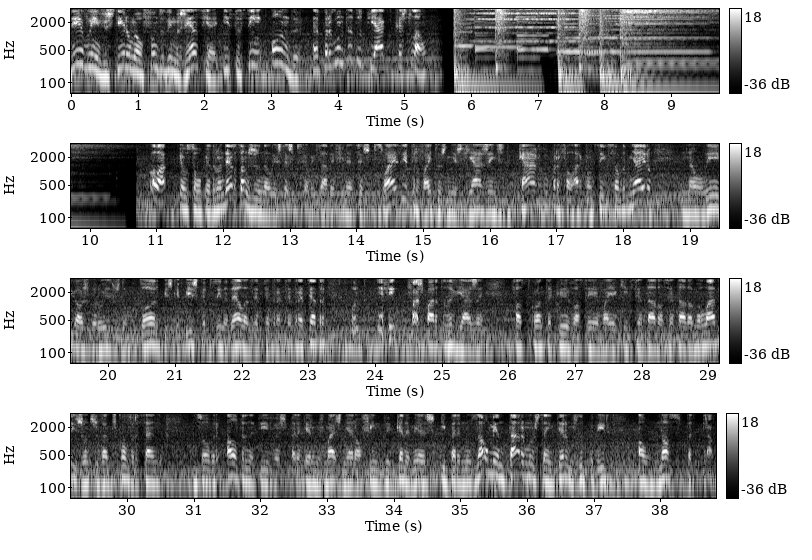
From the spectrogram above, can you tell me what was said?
Devo investir o meu fundo de emergência? E se sim, onde? A pergunta do Tiago Castelão. Olá, eu sou o Pedro Anderson, jornalista especializado em finanças pessoais e aproveito as minhas viagens de carro para falar consigo sobre dinheiro. Não liga aos barulhos do motor, pisca-pisca, buzina delas, etc, etc, etc, porque, enfim, faz parte da viagem. Faço de conta que você vai aqui sentado ou sentado ao meu lado e juntos vamos conversando sobre alternativas para termos mais dinheiro ao fim de cada mês e para nos aumentarmos sem termos de pedir ao nosso patrão.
